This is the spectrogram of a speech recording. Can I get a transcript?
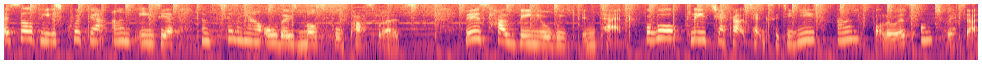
a selfie is quicker and easier than filling out all those multiple passwords. This has been your week in tech. For more, please check out Tech City News and follow us on Twitter.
